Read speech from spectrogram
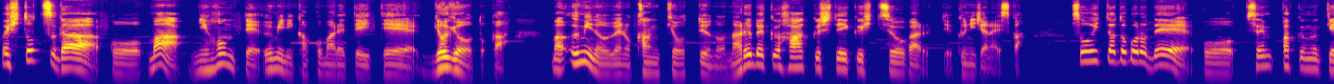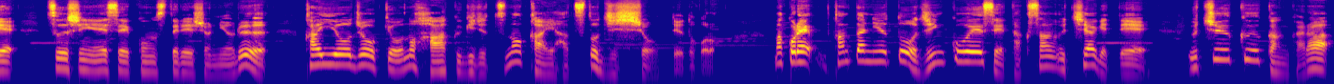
これ1つが、こう、まあ日本って海に囲まれていて、漁業とか、まあ海の上の環境っていうのをなるべく把握していく必要があるっていう国じゃないですか。そういったところで、こう、船舶向け通信衛星コンステレーションによる海洋状況の把握技術の開発と実証っていうところ。まあこれ、簡単に言うと人工衛星たくさん打ち上げて、宇宙空間から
